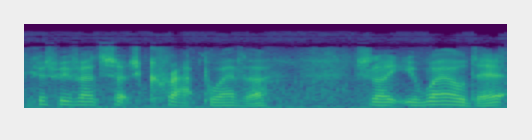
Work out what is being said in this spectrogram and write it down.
because uh, we've had such crap weather, it's like you weld it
